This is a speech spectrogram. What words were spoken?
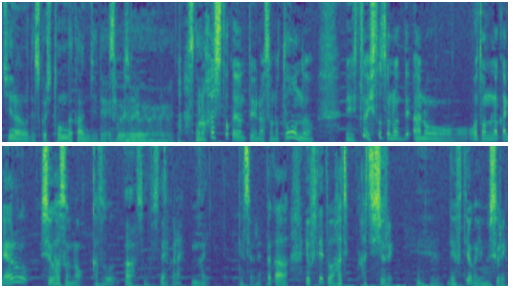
値なので少し飛んだ感じで、この8とか4というのは、そのトーンの、えー一つので、あのー音の中にある周波数の数あ、そうですねはいですよね。だから、FT8 は 8, 8種類。うんで、FT4 が4種類。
